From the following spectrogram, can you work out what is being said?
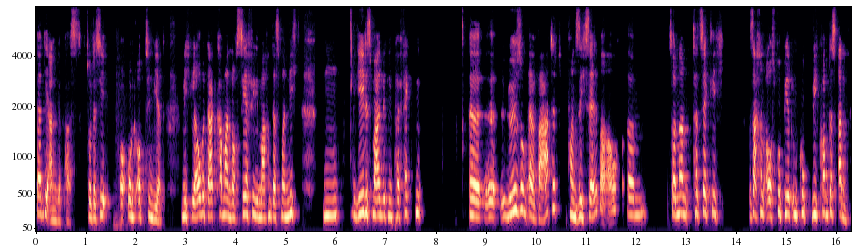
werden die angepasst, so dass sie und optimiert. Und ich glaube, da kann man noch sehr viel machen, dass man nicht mh, hm, jedes Mal mit einer perfekten äh, äh, Lösung erwartet, von sich selber auch, ähm, sondern tatsächlich Sachen ausprobiert und guckt, wie kommt das an.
